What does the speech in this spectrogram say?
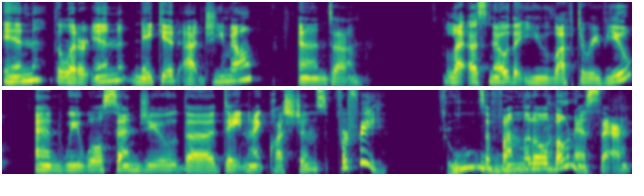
in the letter in naked at gmail and uh, let us know that you left a review and we will send you the date night questions for free. Ooh. It's a fun little bonus there.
